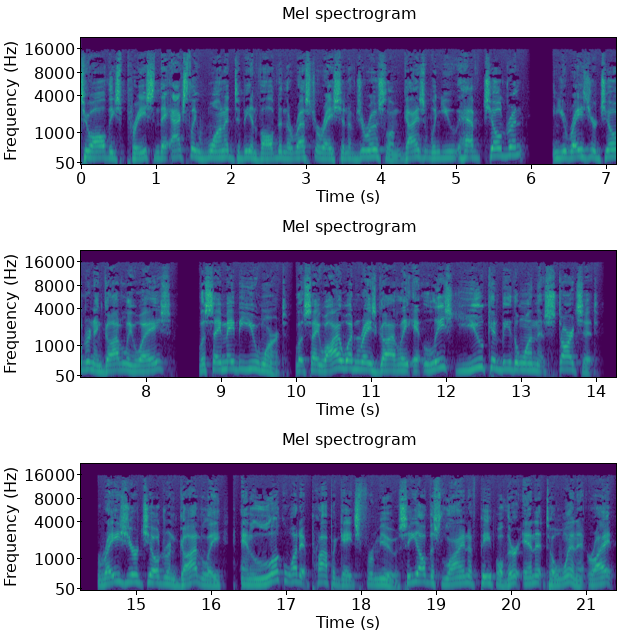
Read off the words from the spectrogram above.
to all these priests, and they actually wanted to be involved in the restoration of Jerusalem. Guys, when you have children and you raise your children in godly ways, let's say maybe you weren't. Let's say, well, I wasn't raised godly. At least you can be the one that starts it. Raise your children godly, and look what it propagates from you. See all this line of people, they're in it to win it, right?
